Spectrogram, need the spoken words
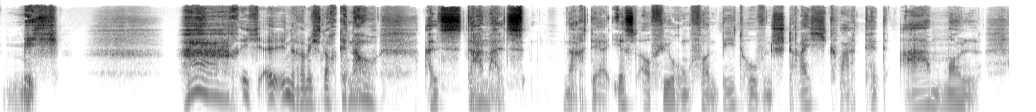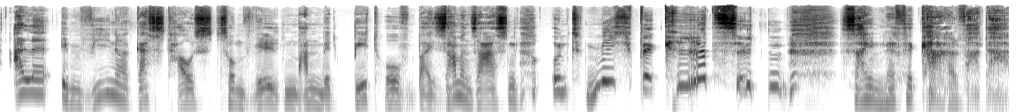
mich. Ach, ich erinnere mich noch genau, als damals nach der Erstaufführung von Beethovens Streichquartett A-Moll alle im Wiener Gasthaus zum wilden Mann mit Beethoven beisammensaßen und mich bekritzelten. Sein Neffe Karl war da,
